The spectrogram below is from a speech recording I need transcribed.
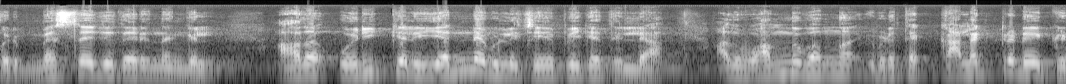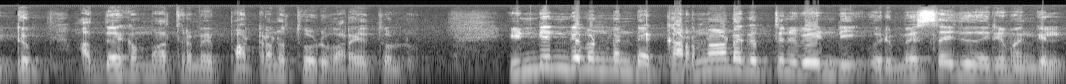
ഒരു മെസ്സേജ് തരുന്നെങ്കിൽ അത് ഒരിക്കലും എന്നെ വിളിച്ചേൽപ്പിക്കത്തില്ല അത് വന്ന് വന്ന് ഇവിടുത്തെ കലക്ടറെ കിട്ടും. അദ്ദേഹം മാത്രമേ പട്ടണത്തോട് പറയത്തുള്ളൂ. ഇന്ത്യൻ ഗവൺമെന്റ് കർണാടകത്തിന് വേണ്ടി ഒരു മെസ്സേജ് തരുമെങ്കിൽ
